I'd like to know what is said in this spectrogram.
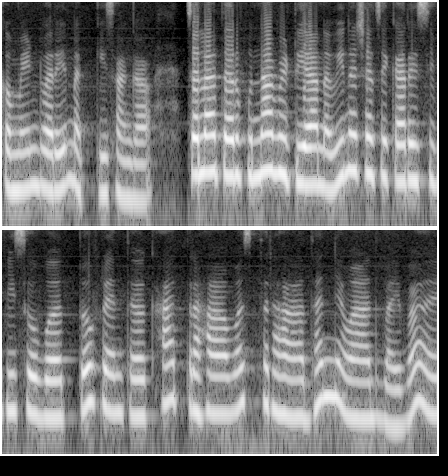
कमेंटद्वारे नक्की सांगा. चला तर पुन्हा भेटूया नवीन अशाच एका रेसिपीसोबत तोपर्यंत खात रहा मस्त रहा. धन्यवाद. बाय बाय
